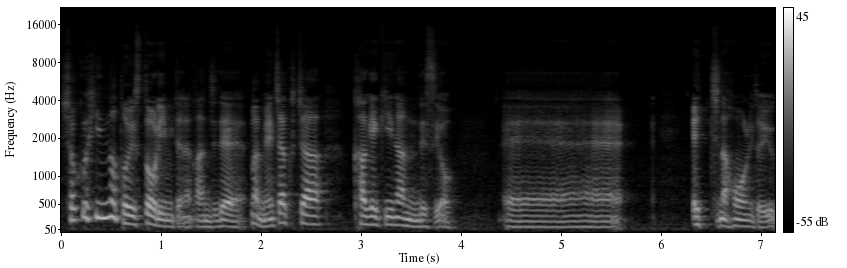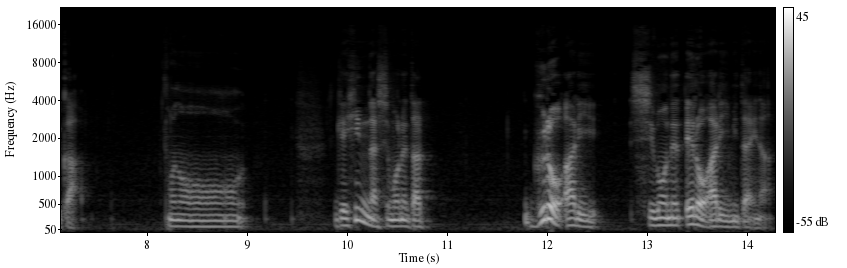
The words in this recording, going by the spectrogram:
食品のトイ・ストーリーみたいな感じで、まあ、めちゃくちゃ過激なんですよ。えー、エッチな方にというか、あの下品な下ネタ、グロあり、下ネエロありみたいな、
